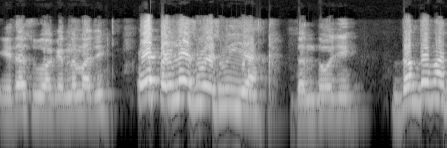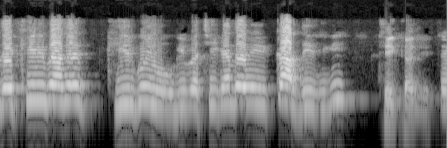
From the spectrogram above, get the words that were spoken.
ਇਹਦਾ ਸੂਆ ਕਿੰਨਾ ਮਾ ਜੀ? ਇਹ ਪਹਿਲੇ ਸੂਏ ਸੂਈ ਆ। ਦੰਦੋ ਜੀ। ਦੰਦੋਂ ਮੈਂ ਦੇਖੀ ਨਹੀਂ ਵੈਸੇ ਖੀਰ ਕੋਈ ਹੋਊਗੀ ਬੱਚੀ ਕਹਿੰਦੇ ਵੀ ਘਰ ਦੀ ਸੀਗੀ। ਠੀਕ ਆ ਜੀ। ਤੇ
